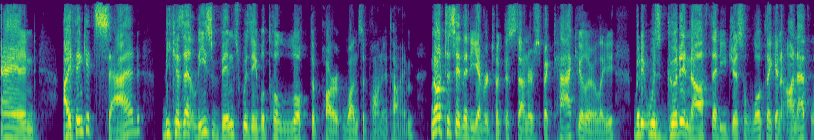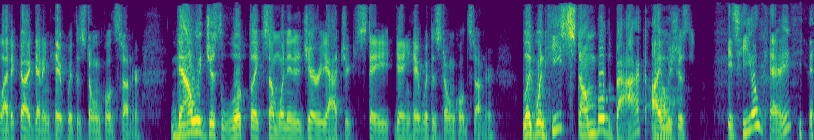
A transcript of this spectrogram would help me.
And I think it's sad because at least Vince was able to look the part once upon a time. Not to say that he ever took the stunner spectacularly, but it was good enough that he just looked like an unathletic guy getting hit with a stone cold stunner. Now it just looked like someone in a geriatric state getting hit with a stone cold stunner. Like when he stumbled back, I oh. was just, is he okay? Yeah.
